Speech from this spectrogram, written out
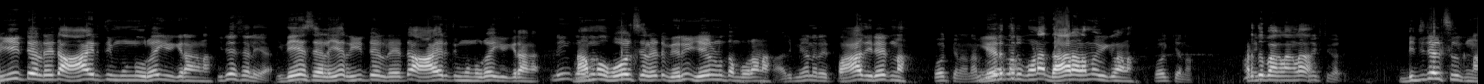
ரீட்டைல் ரேட்டு ஆயிரத்தி முந்நூறுவாய்க்கு விற்கிறாங்கண்ணா இதே சேலையா? இதே சேலையை ரீட்டைல் ரேட்டு ஆயிரத்தி முந்நூறுவாய்க்கு விற்கிறாங்க நீங்க நம்ம ஹோல்சேல் ரேட்டு வெறும் எழுநூத்தம்பது ரூபாண்ணா. அருமையான ரேட் பாதி ரேட்ண்ணா ஓகேண்ணா நம்ம எடுத்துட்டு போனா தாராளமா விற்கலாம்ண்ணா ஓகேண்ணா அடுத்து பார்க்கலாங்களா? நெக்ஸ்ட் கார்டு டிஜிட்டல் சில்க்ண்ணா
